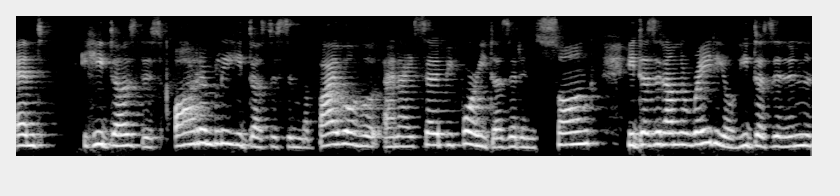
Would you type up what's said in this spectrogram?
And he does this audibly he does this in the bible and i said it before he does it in song he does it on the radio he does it in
